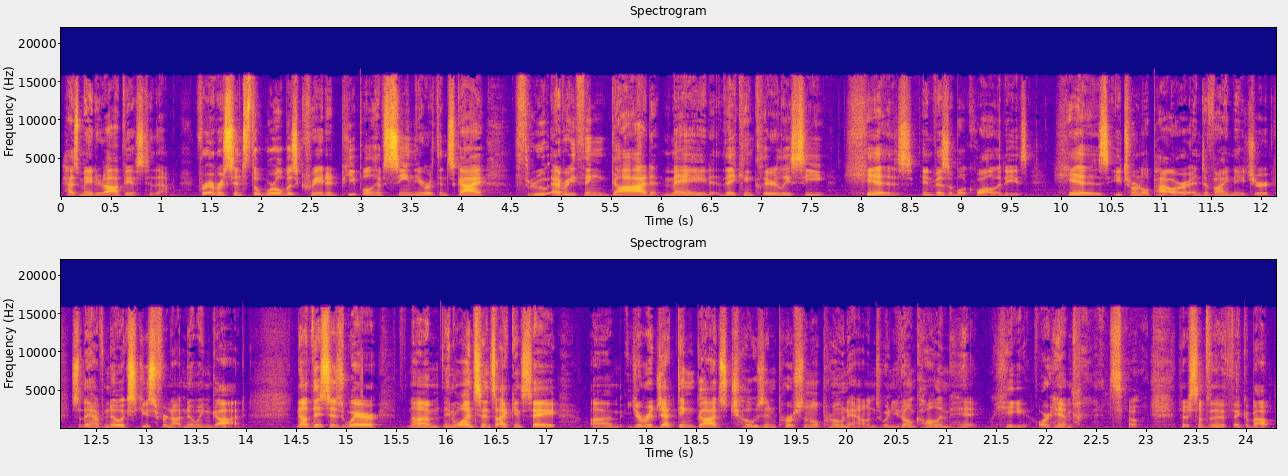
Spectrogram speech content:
has made it obvious to them. For ever since the world was created, people have seen the earth and sky. Through everything God made, they can clearly see his invisible qualities, his eternal power and divine nature, so they have no excuse for not knowing God. Now, this is where, um, in one sense, I can say, um, you're rejecting God's chosen personal pronouns when you don't call him he, he or him. so there's something to think about.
